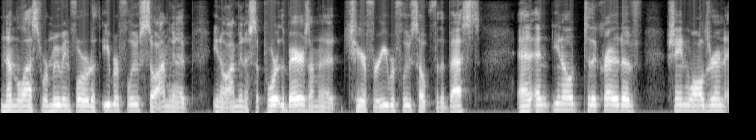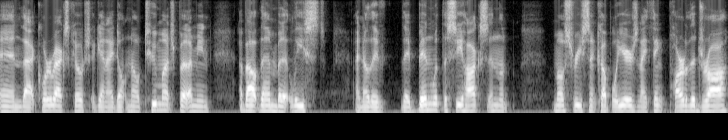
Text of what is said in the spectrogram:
nonetheless, we're moving forward with Eberflus, so I'm gonna, you know, I'm gonna support the Bears. I'm gonna cheer for Eberflus, hope for the best, and and you know, to the credit of Shane Waldron and that quarterbacks coach. Again, I don't know too much, but I mean about them, but at least I know they've they've been with the Seahawks in the most recent couple years, and I think part of the draw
